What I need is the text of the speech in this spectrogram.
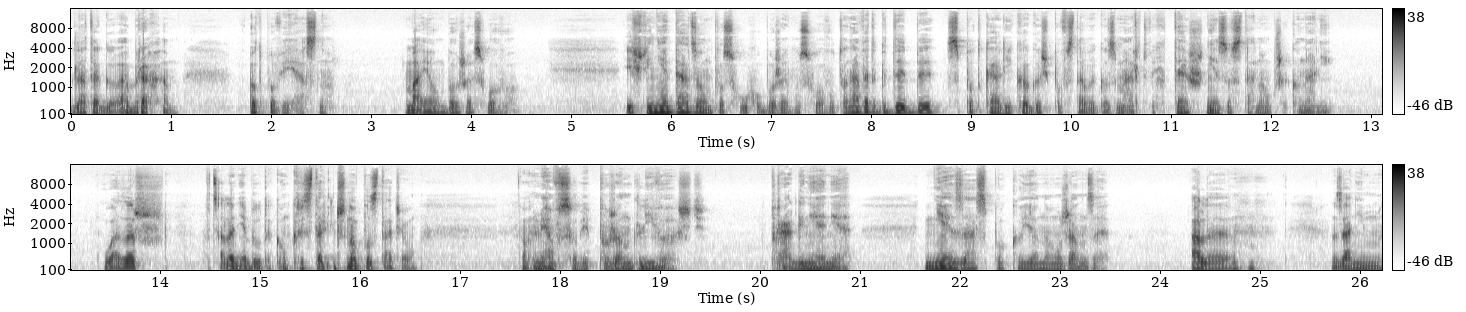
Dlatego Abraham odpowie jasno: Mają Boże Słowo. Jeśli nie dadzą posłuchu Bożemu Słowu, to nawet gdyby spotkali kogoś powstałego z martwych, też nie zostaną przekonani. Łazarz wcale nie był taką krystaliczną postacią. On miał w sobie porządliwość, pragnienie, niezaspokojoną żądzę. Ale zanim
